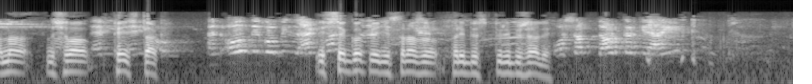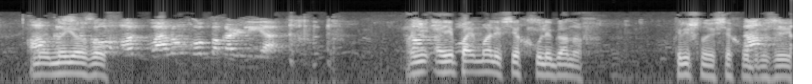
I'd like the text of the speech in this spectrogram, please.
она начала петь так. И все гопи, они сразу перебежали на, на ее зов. Они, они поймали всех хулиганов, Кришну и всех его друзей.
